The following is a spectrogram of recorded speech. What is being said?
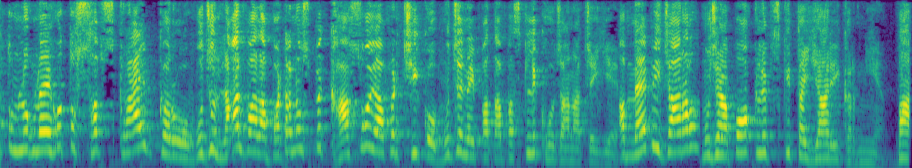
तुम लोग नए हो तो सब्सक्राइब करो। वो जो लाल वाला बटन है, उस पर खासो या फिर छीको। मुझे नहीं पता, बस क्लिक हो जाना चाहिए। अब मैं भी जा रहा हूँ, मुझे अपोक्लिप्स की तैयारी करनी है। बाय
